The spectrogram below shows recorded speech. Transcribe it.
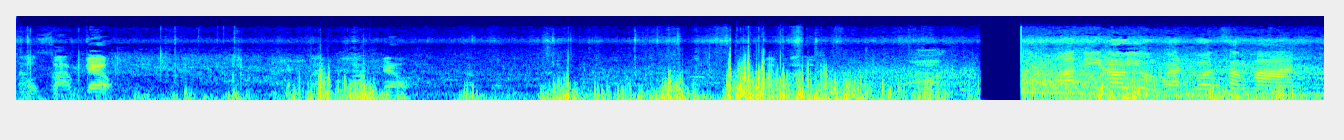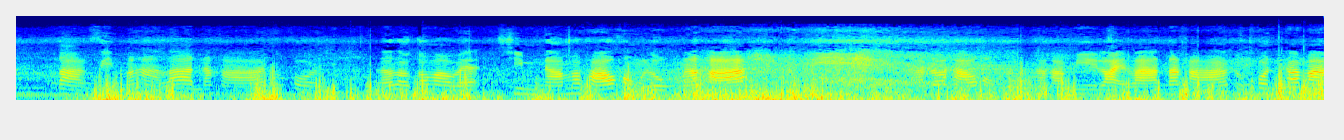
เอาสามแก้วสามแก้ว ตอนนี้เราอยู่กันบนสะพานตากสินมหาราชนะคะ ทุกคน แล้วเราก็มาแวะชิมน้ำมะพร้าวของลุงนะคะ นี่น้ำมะพร้าวของลุงนะคะ มีหลายร้านนะคะ ทุกคนถ้ามา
